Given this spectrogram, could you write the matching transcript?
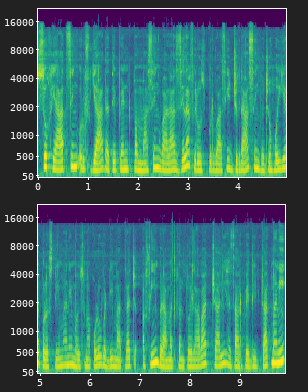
ਸੁਖਿਆਤ ਸਿੰਘ ਉਰਫ ਯਾਦ ਅਤੇ ਪਿੰਡ ਪੰਮਾ ਸਿੰਘ ਵਾਲਾ ਜ਼ਿਲ੍ਹਾ ਫਿਰੋਜ਼ਪੁਰ ਵਾਸੀ ਜਗਰਾਜ ਸਿੰਘ ਵਜੋਂ ਹੋਈ ਹੈ। ਪੁਲਿਸ ਟੀਮਾਂ ਨੇ ਮੁਲਜ਼ਮਾਂ ਕੋਲੋਂ ਵੱਡੀ ਮਾਤਰਾ 'ਚ ਅਫੀਮ ਬਰਾਮਦ ਕਰਨ ਤੋਂ ਇਲਾਵਾ 40000 ਰੁਪਏ ਦੀ ਡਰੱਗ ਮਨੀ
